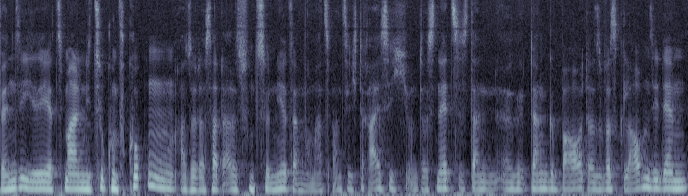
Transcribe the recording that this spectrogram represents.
wenn Sie jetzt mal in die Zukunft gucken, also das hat alles funktioniert, sagen wir mal 2030 und das Netz ist dann, äh, dann gebaut, also was glauben Sie denn,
